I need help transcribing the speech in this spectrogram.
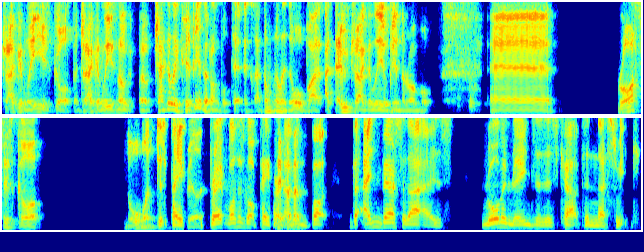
Dragon Lee's got, but Dragon Lee's not. Well, Dragon Lee could be in the Rumble technically. I don't really know, but I doubt Dragon Lee will be in the Rumble. Uh, Ross has got no one. Just paper. Really. Brett Ross has got paper, paper but the inverse of that is Roman Reigns is his captain this week.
